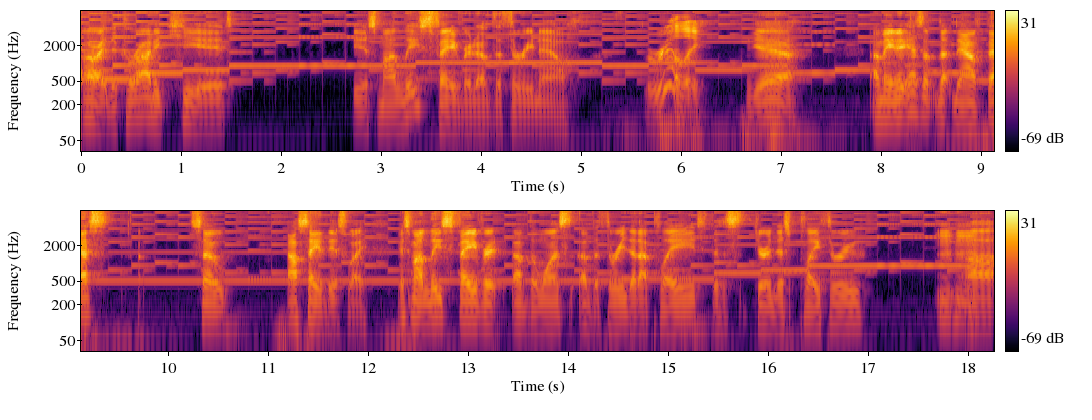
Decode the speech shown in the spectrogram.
All right, the Karate Kid is my least favorite of the three now. Really? Yeah. I mean, it has a now that's so. I'll say it this way: it's my least favorite of the ones of the three that I played this during this playthrough. Mm-hmm. Uh,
